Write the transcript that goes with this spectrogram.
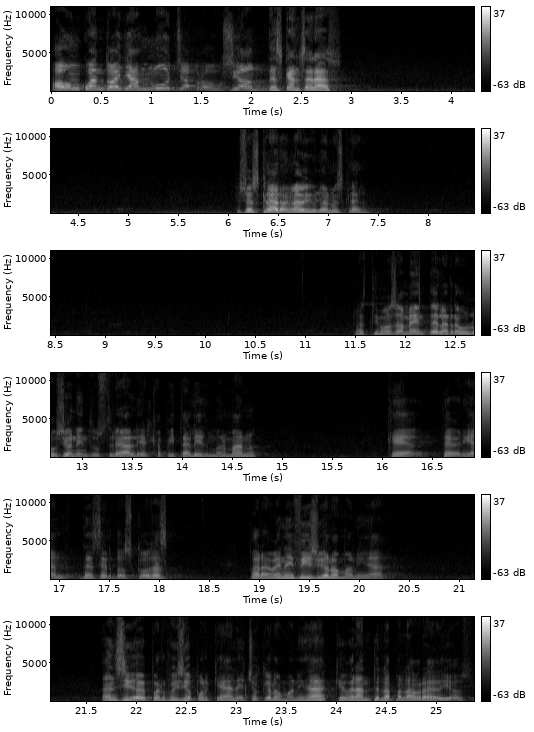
Aun cuando haya mucha producción, descansarás. ¿Eso es claro en la Biblia o no es claro? Lastimosamente la revolución industrial y el capitalismo, hermano, que deberían de ser dos cosas para beneficio de la humanidad, han sido de perjuicio porque han hecho que la humanidad quebrante la palabra de Dios.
